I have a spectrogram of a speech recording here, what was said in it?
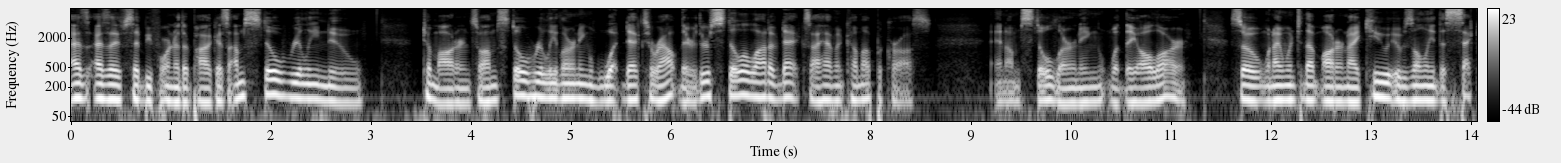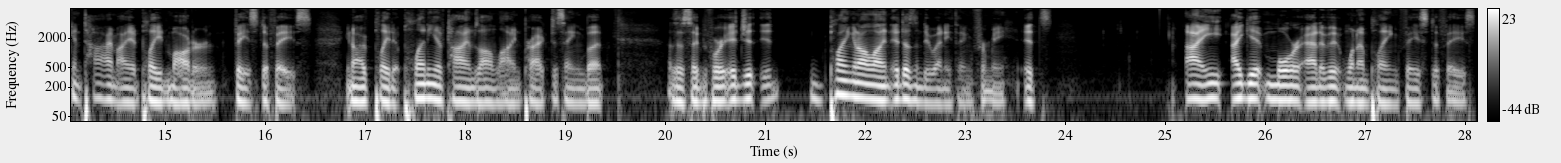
as as I've said before in other podcasts, I'm still really new to modern, so I'm still really learning what decks are out there. There's still a lot of decks I haven't come up across, and I'm still learning what they all are. So when I went to that modern IQ, it was only the second time I had played modern face to face. You know, I've played it plenty of times online practicing, but as I said before, it, just, it playing it online it doesn't do anything for me. It's I I get more out of it when I'm playing face to face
